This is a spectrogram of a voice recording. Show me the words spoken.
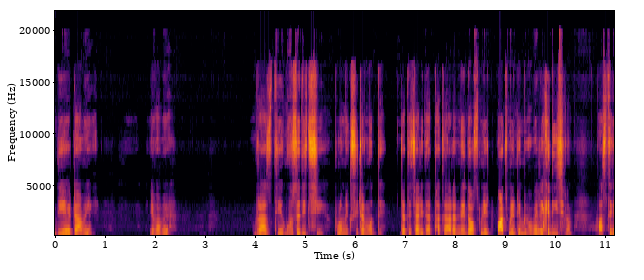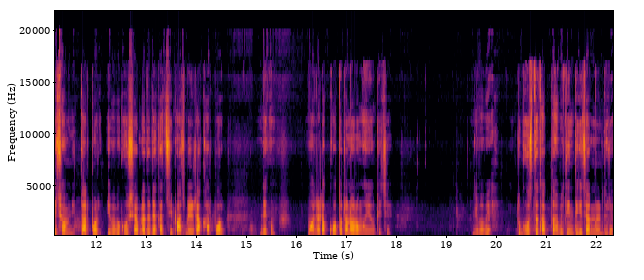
দিয়ে এটা আমি এভাবে ব্রাশ দিয়ে ঘষে দিচ্ছি পুরো মিক্সিটার মধ্যে। যাতে চারিধার থাকে আর আমি দশ মিনিট, পাঁচ মিনিট এমনিভাবে রেখে দিয়েছিলাম। পাঁচ থেকে ছ মিনিট। তারপর এভাবে ঘষে আপনাদের দেখাচ্ছি। পাঁচ মিনিট রাখার পর দেখুন, ময়লাটা কতটা নরম হয়ে উঠেছে। এভাবে একটু ঘষতে থাকতে হবে তিন থেকে চার মিনিট ধরে।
